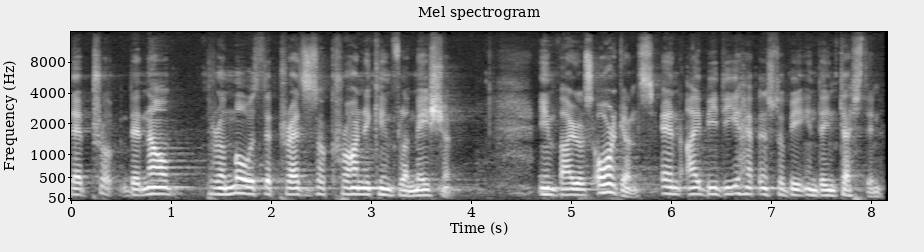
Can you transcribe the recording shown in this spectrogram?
that, that now promotes the presence of chronic inflammation in various organs. And IBD happens to be in the intestine,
